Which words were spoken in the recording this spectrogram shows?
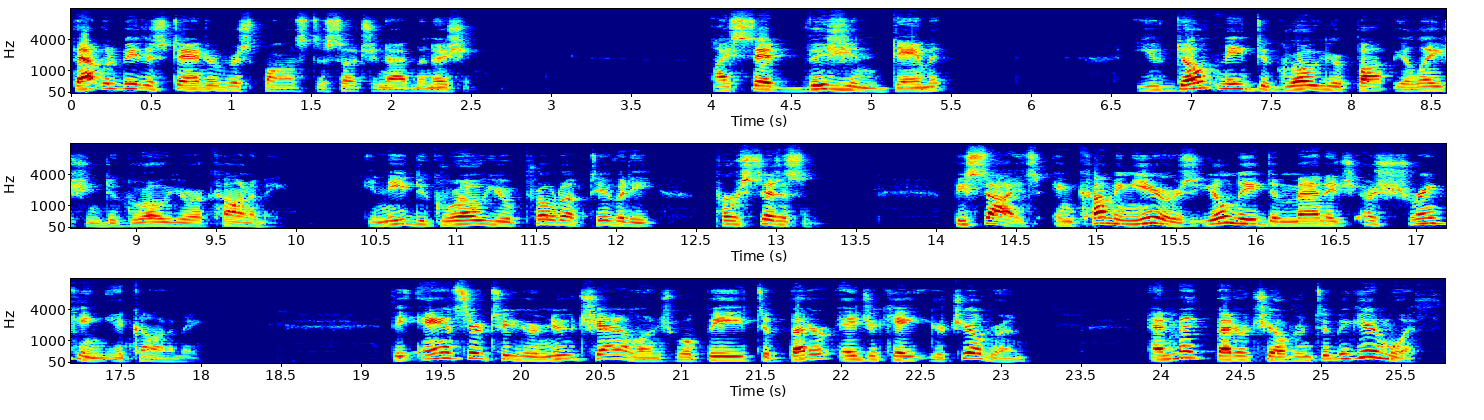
That would be the standard response to such an admonition. I said vision, damn it. You don't need to grow your population to grow your economy. You need to grow your productivity per citizen. Besides, in coming years, you'll need to manage a shrinking economy. The answer to your new challenge will be to better educate your children and make better children to begin with.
